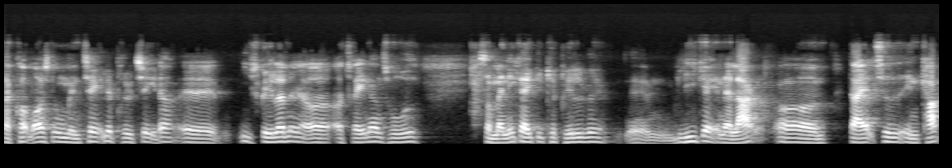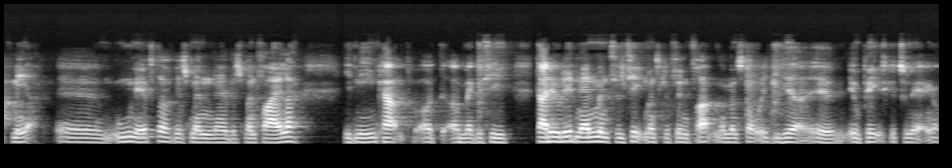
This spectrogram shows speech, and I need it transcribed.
der kommer også nogle mentale prioriteter øh, i spillerne og, og trænerens hoved, som man ikke rigtig kan pille ved. Øh, ligaen er lang, og der er altid en kamp mere øh, ugen efter, hvis man, øh, hvis man fejler i den ene kamp. Og, og man kan sige, der er det jo lidt en anden mentalitet, man skal finde frem, når man står i de her øh, europæiske turneringer.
